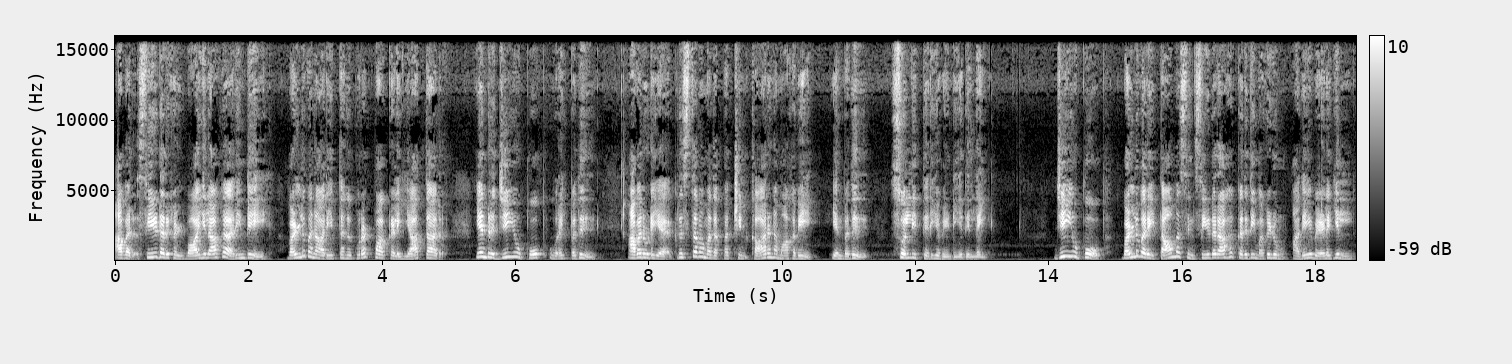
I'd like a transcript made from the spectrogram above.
அவர் சீடர்கள் வாயிலாக அறிந்தே வள்ளுவனார் இத்தகு குரட்பாக்களை யாத்தார் என்று ஜியு போப் உரைப்பது அவருடைய கிறிஸ்தவ மத பற்றின் காரணமாகவே என்பது சொல்லித் தெரிய வேண்டியதில்லை. ஜியு போப் வள்ளுவரை தாமஸின் சீடராக கருதி மகிழும் அதே வேளையில்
